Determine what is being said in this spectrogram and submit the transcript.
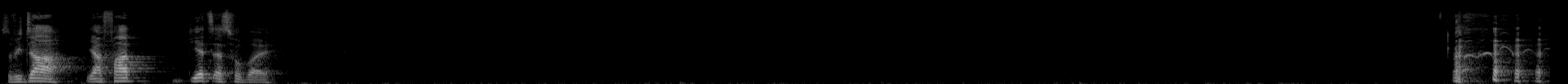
So wie da. Ja, fahrt jetzt erst vorbei.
